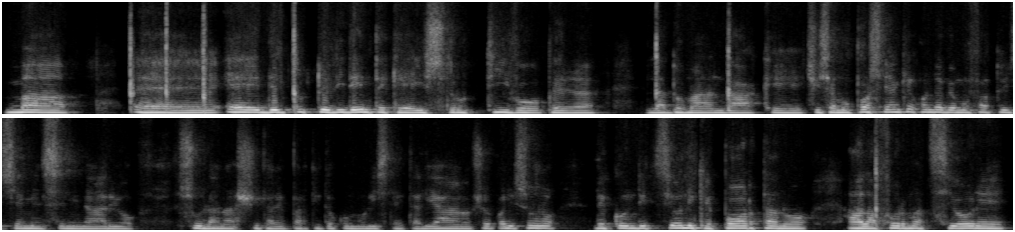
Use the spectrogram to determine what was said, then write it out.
ma eh, è del tutto evidente che è istruttivo per la domanda che ci siamo posti anche quando abbiamo fatto insieme il seminario sulla nascita del Partito Comunista Italiano, cioè quali sono le condizioni che portano alla formazione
